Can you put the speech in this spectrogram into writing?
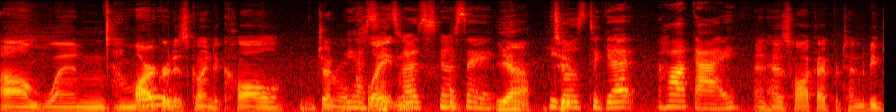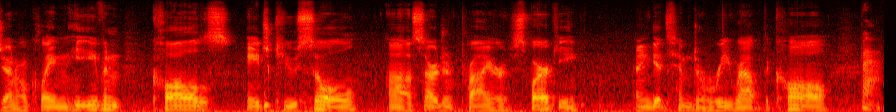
um, when Margaret Oh. is going to call General yes, Clayton. that's what I was just gonna say. Yeah. He to- goes to get Hawkeye. and has Hawkeye pretend to be General Clayton. He even calls HQ Seoul, uh, Sergeant Pryor Sparky, and gets him to reroute the call back.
